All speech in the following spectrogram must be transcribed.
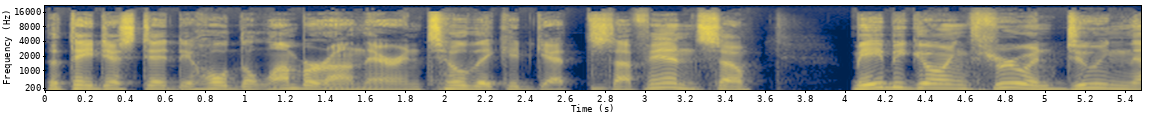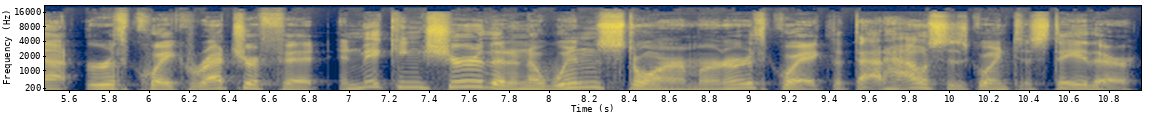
that they just did to hold the lumber on there until they could get stuff in. So maybe going through and doing that earthquake retrofit and making sure that in a windstorm or an earthquake that that house is going to stay there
